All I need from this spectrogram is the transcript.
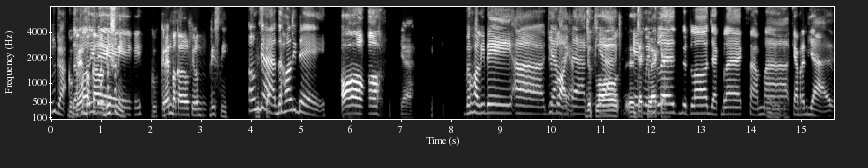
Enggak. Gue The kirain bakal Holiday. Disney. Gue kirain bakal film Disney. Oh Priska. enggak, The Holiday. Oh, oh. ya. The Holiday uh, Jude Yang Law ada ya. Jude ya, Law, eh, Kate Jack Black ya. Winslet, Jude Law, Jack Black, sama Hmm. Cameron Diaz.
